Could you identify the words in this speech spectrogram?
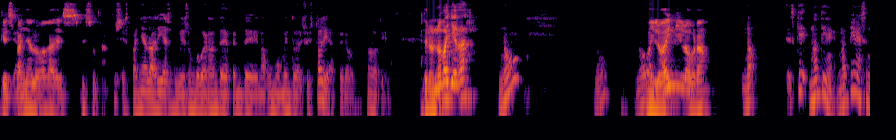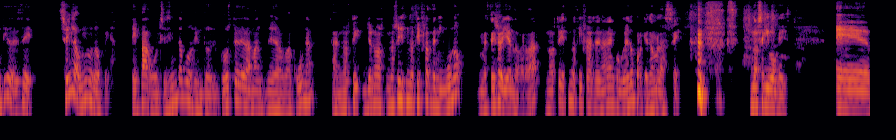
Que España lo haga es, es otra Pues cosa. España lo haría si tuviese un gobernante decente en algún momento de su historia, pero no lo tiene. Pero no va a llegar. No, no, no va Ni a- lo hay ni lo habrá. No, es que no tiene, no tiene sentido. Es de, soy la Unión Europea, te pago el 60% del coste de la, de la vacuna. O sea, no estoy, yo no, no estoy diciendo cifras de ninguno, me estáis oyendo, ¿verdad? No estoy diciendo cifras de nada en concreto porque no me las sé. no os equivoquéis. Eh,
